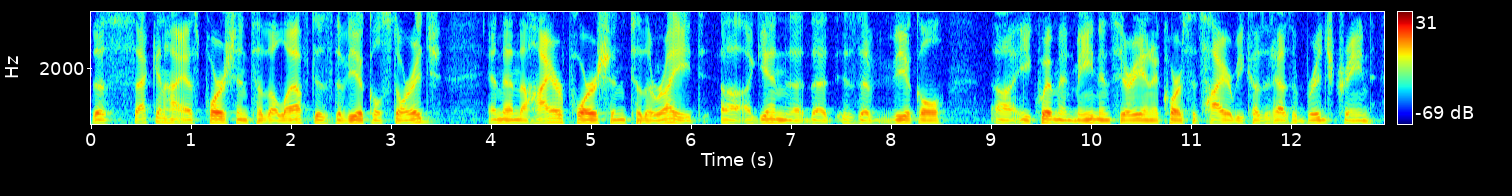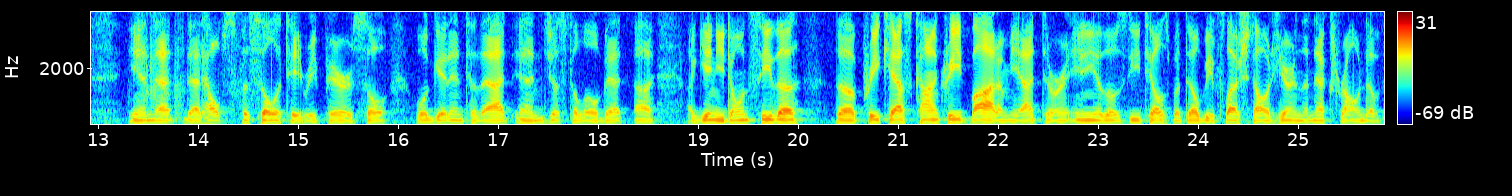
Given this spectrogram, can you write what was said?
The second highest portion to the left is the vehicle storage. And then the higher portion to the right, uh, again, that, that is the vehicle, uh, equipment maintenance area. And of course, it's higher because it has a bridge crane in that, that helps facilitate repairs. So we'll get into that in just a little bit. Uh, again, you don't see the, the precast concrete bottom yet or any of those details, but they'll be fleshed out here in the next round of,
